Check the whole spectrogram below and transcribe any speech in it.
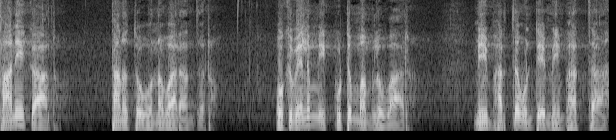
తానే కాదు తనతో ఉన్నవారందరూ. ఒకవేళ మీ కుటుంబంలో వారు మీ భర్త ఉంటే మీ భర్త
